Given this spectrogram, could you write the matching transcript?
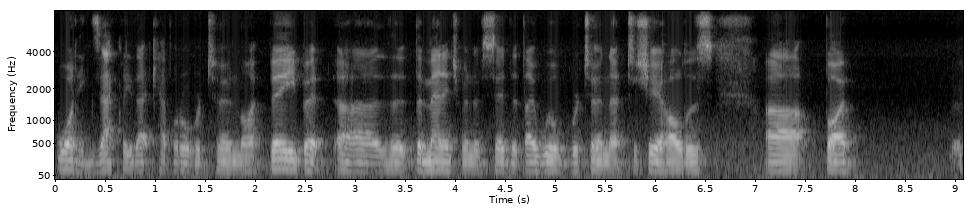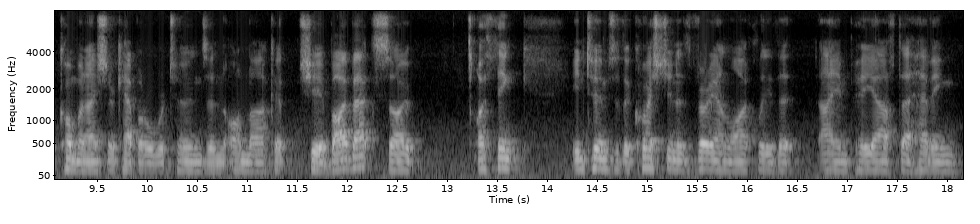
what exactly that capital return might be, but uh, the, the management have said that they will return that to shareholders uh, by a combination of capital returns and on market share buybacks. So I think, in terms of the question, it's very unlikely that AMP, after having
